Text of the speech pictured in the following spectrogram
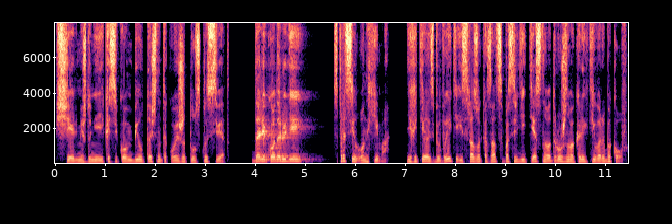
В щель между ней и косяком бил точно такой же тусклый свет. «Далеко до людей?» – спросил он Хима. Не хотелось бы выйти и сразу оказаться посреди тесного дружного коллектива рыбаков.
